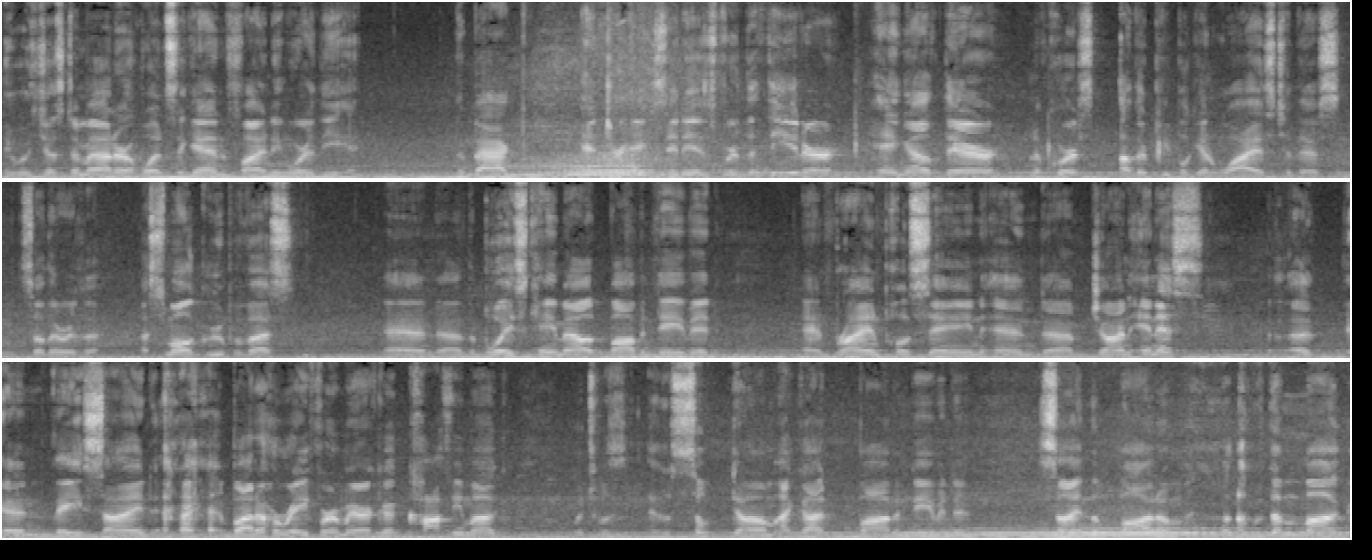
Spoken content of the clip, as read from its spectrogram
it was just a matter of once again finding where the the back enter exit is for the theater, hang out there, and of course other people get wise to this, and so there was a, a small group of us, and uh, the boys came out, Bob and David, and Brian Posehn and um, John Ennis, uh, and they signed. I bought a Hooray for America coffee mug which was it was so dumb. I got Bob and David to sign the bottom of the mug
